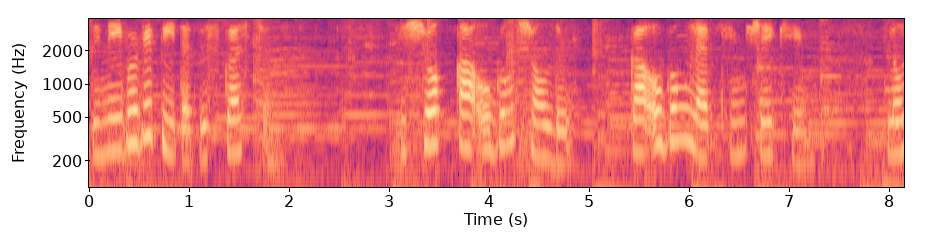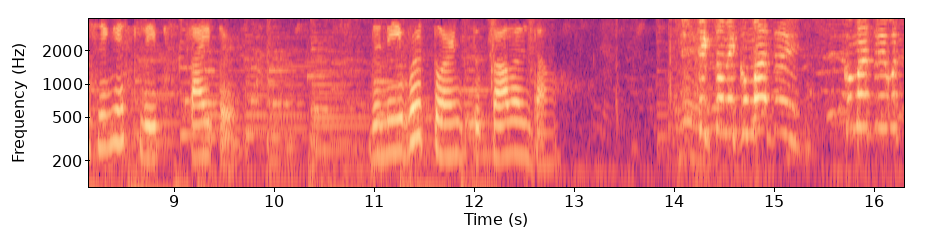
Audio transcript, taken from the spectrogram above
The neighbor repeated his question. He shook Kaugong's shoulder. Kaugong let him shake him, closing his lips tighter. The neighbor turned to Kamaldang. Speak to me, comadre! Comadre, what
